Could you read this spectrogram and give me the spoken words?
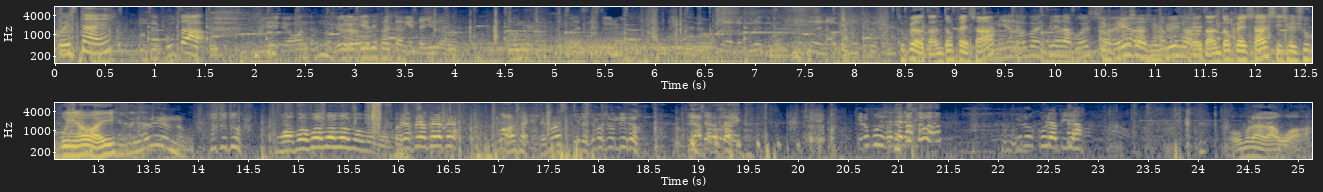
Cuesta, ¿eh? ¡De puta! Creo que aquí hace falta alguien te ayuda. Tú, pero tanto pesa, Mira, loco, este ya la ha puesto. Sin prisa, sin prisa. pero tanto pesa si soy su puñado ahí. Tú, tú, tú. Guau, guau, guau, guau, guau, guau. Espera, espera, espera, espera. Vamos a que sepas que nos hemos hundido. Ya, pero Javi. Que no puedo sacar. Qué locura, pilla. Hombre al agua.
